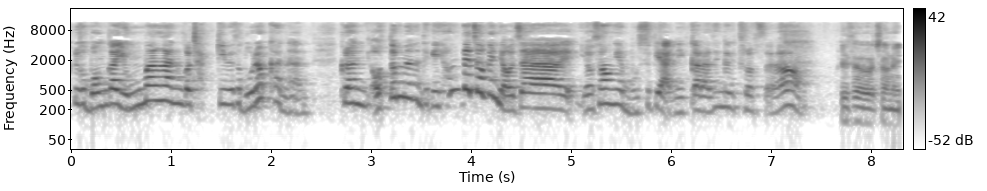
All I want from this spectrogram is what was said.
그리고 뭔가 욕망하는 걸 잡기 위해서 노력하는 그런 어떤 면은 되게 현대적인 여자 여성의 모습이 아닐까라는 생각이 들었어요. 그래서 저는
